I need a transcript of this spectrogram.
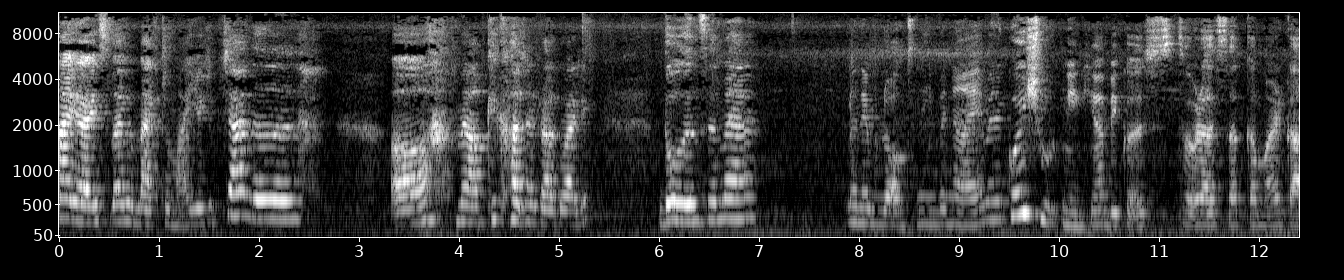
Hi guys welcome back to my YouTube channel मैं आपकी खाजा ट्रक वाली। दो दिन से मैं मैंने ब्लॉग्स नहीं बनाए मैंने कोई शूट नहीं किया बिकॉज़ थोड़ा सा कमर का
